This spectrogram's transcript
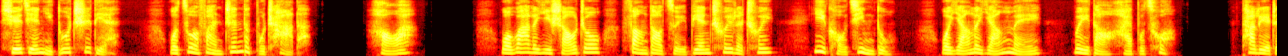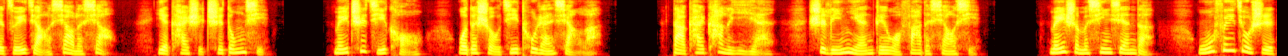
学姐你多吃点，我做饭真的不差的。好啊，我挖了一勺粥放到嘴边吹了吹，一口进肚。我扬了扬眉，味道还不错。他咧着嘴角笑了笑，也开始吃东西。没吃几口，我的手机突然响了，打开看了一眼，是林年给我发的消息。没什么新鲜的，无非就是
